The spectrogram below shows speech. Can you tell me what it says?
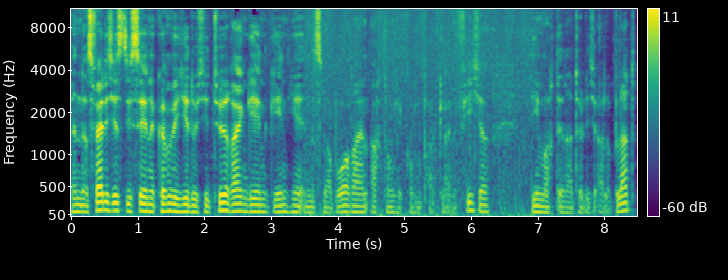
Wenn das fertig ist, die Szene, können wir hier durch die Tür reingehen, gehen hier ins Labor rein. Achtung, hier kommen ein paar kleine Viecher. Die macht er natürlich alle platt.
